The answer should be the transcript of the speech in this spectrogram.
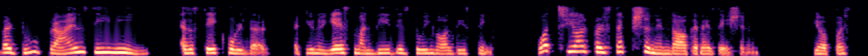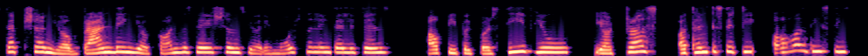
But do Brian see me as a stakeholder? That, you know, yes, Mandeep is doing all these things. What's your perception in the organization? Your perception, your branding, your conversations, your emotional intelligence, how people perceive you, your trust, authenticity, all these things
